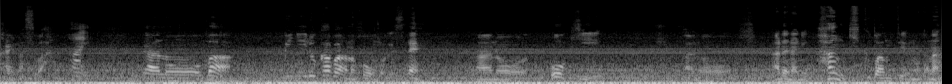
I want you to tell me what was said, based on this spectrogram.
あ買いますわ。うんはい。であのまあビニールカバーの方もですねあの大きいあのあれ何？半菊板っていうのかな？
